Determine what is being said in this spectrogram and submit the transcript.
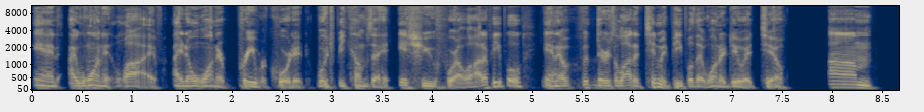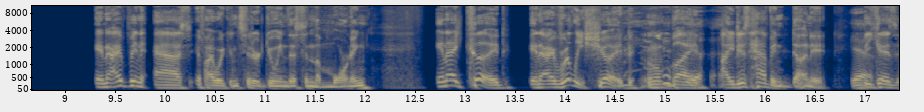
and I want it live. I don't want it pre-recorded, which becomes an issue for a lot of people. And uh, there's a lot of timid people that want to do it too. Um, and I've been asked if I would consider doing this in the morning, and I could, and I really should, but I just haven't done it Yeah. because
